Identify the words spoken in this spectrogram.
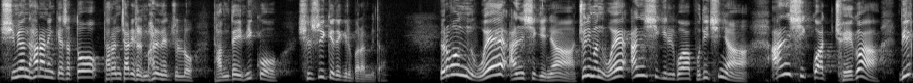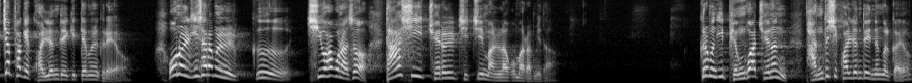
쉬면 하나님께서 또 다른 자리를 마련할 줄로 담대히 믿고 쉴 수 있게 되기를 바랍니다. 여러분, 왜 안식이냐? 주님은 왜 안식일과 부딪히냐? 안식과 죄가 밀접하게 관련되어 있기 때문에 그래요. 오늘 이 사람을 그 치유하고 나서 다시 죄를 짓지 말라고 말합니다. 그러면 이 병과 죄는 반드시 관련되어 있는 걸까요?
